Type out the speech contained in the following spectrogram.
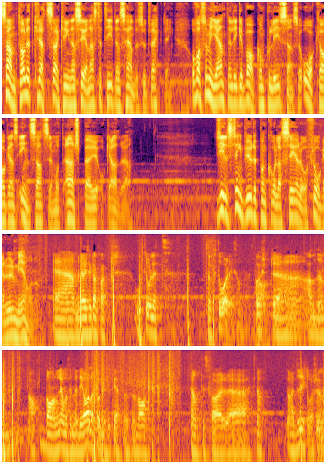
Samtalet kretsar kring den senaste tidens händelseutveckling och vad som egentligen ligger bakom polisens och åklagarens insatser mot Ernstberg och Allra. Gilsing bjuder på en Cola Zero och frågar hur det är med honom. Eh, men det har ju såklart varit otroligt tufft år. Liksom. Först eh, all den ja, vanliga och mediala publiciteten som var fram tills för eh, knappt ja, drygt år sedan.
